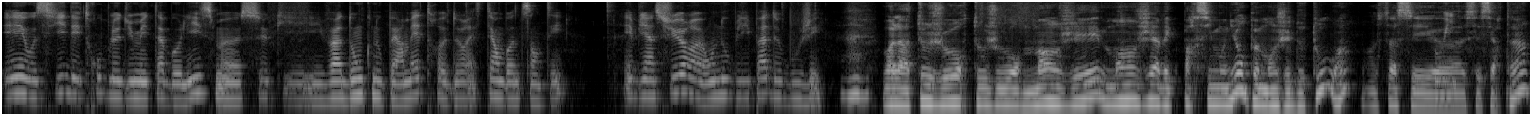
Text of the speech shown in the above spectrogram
et aussi des troubles du métabolisme, ce qui va donc nous permettre de rester en bonne santé. Et bien sûr, euh, on n'oublie pas de bouger. Voilà, toujours, toujours manger, manger avec parcimonie. On peut manger de tout, hein, ça c'est Oui. euh, c'est certain,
